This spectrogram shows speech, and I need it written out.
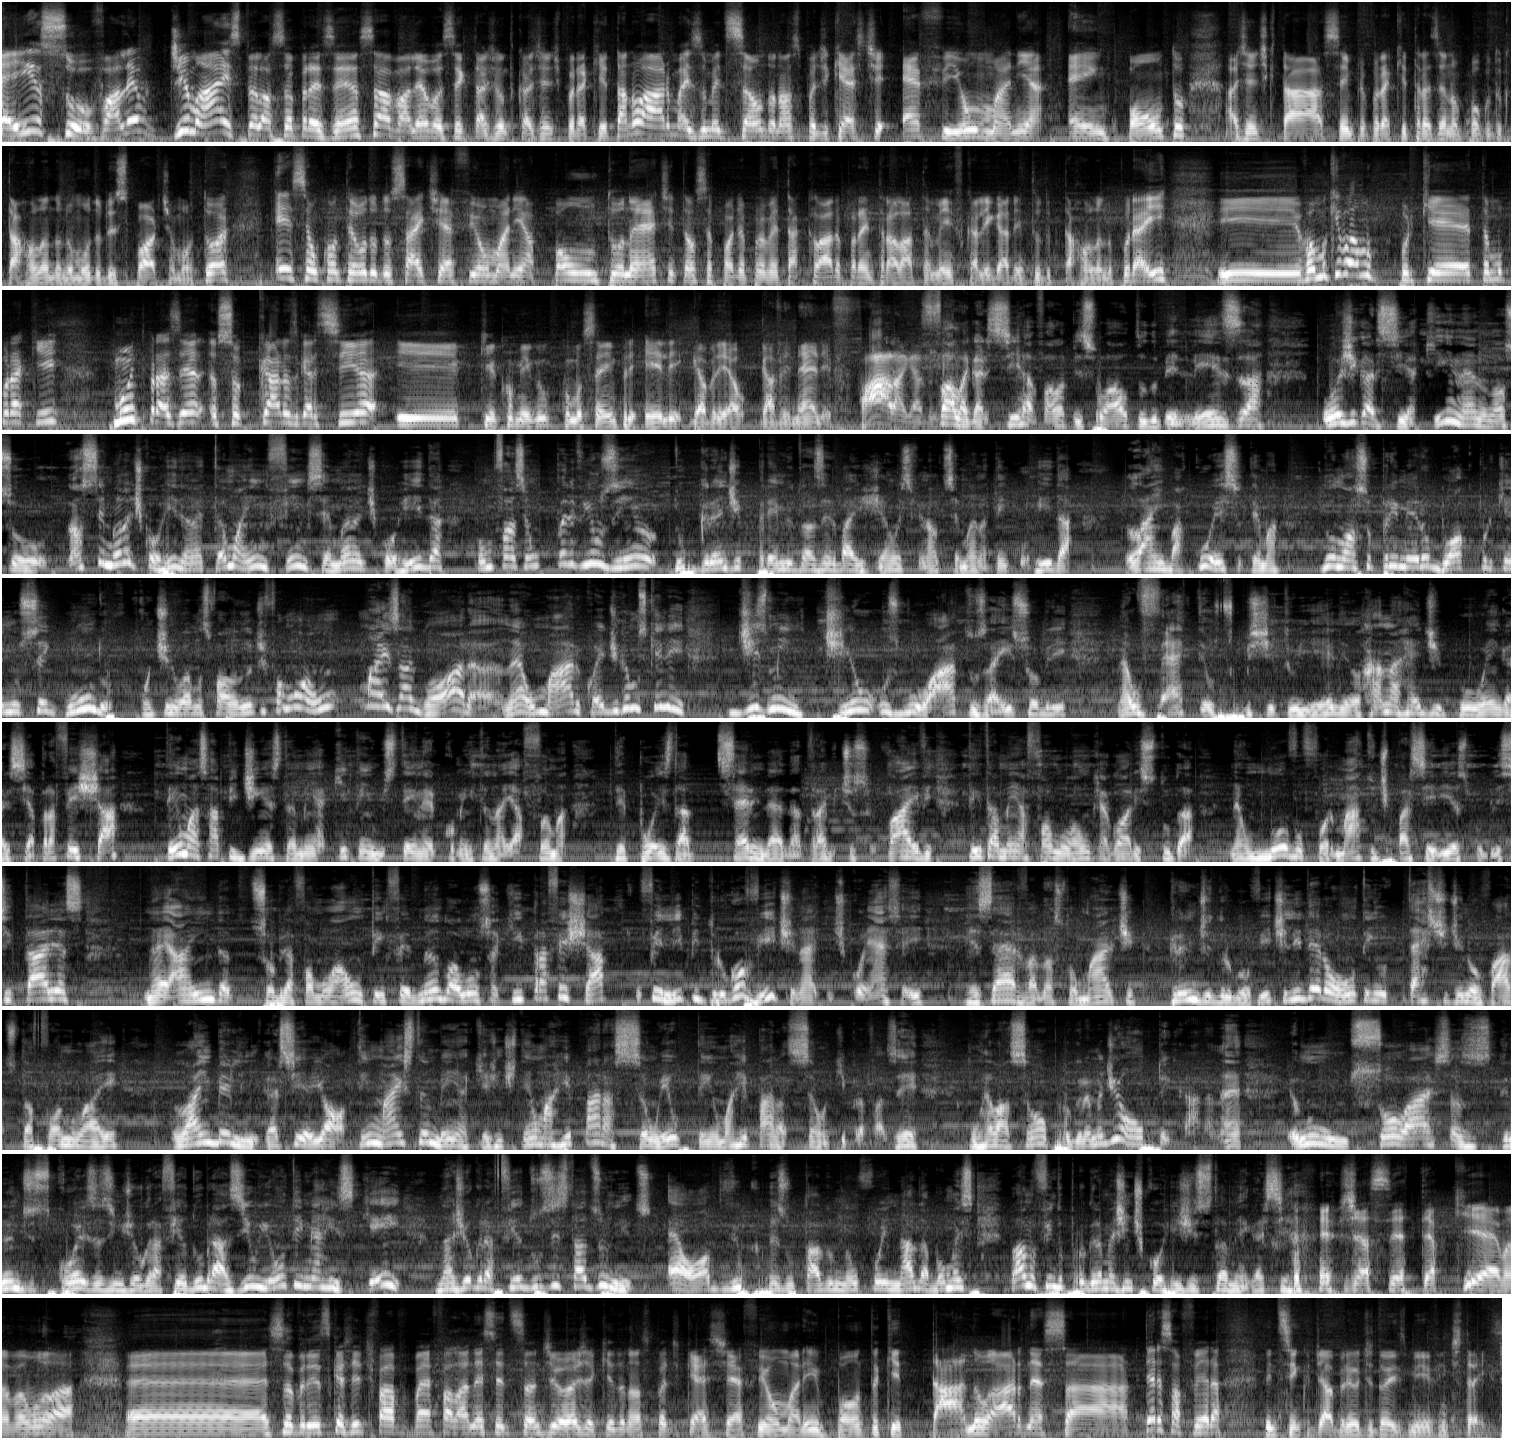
É isso, valeu demais pela sua presença, valeu você que tá junto com a gente por aqui. Tá no ar mais uma edição do nosso podcast F1 Mania em ponto. A gente que tá sempre por aqui trazendo um pouco do que tá rolando no mundo do esporte a motor. Esse é um conteúdo do site f1mania.net, então você pode aproveitar, claro, para entrar lá também, ficar ligado em tudo que tá rolando por aí. E vamos que vamos, porque estamos por aqui muito prazer, eu sou Carlos Garcia e aqui comigo, como sempre, ele, Gabriel Gavinelli. Fala, Gavinelli! Fala, Garcia, fala pessoal, tudo beleza? Hoje, Garcia, aqui, né, no nosso nossa semana de corrida, né? Tamo aí, enfim, semana de corrida. Vamos fazer um previewzinho do Grande Prêmio do Azerbaijão. Esse final de semana tem corrida lá em Baku. Esse é o tema do nosso primeiro bloco, porque no segundo continuamos falando de Fórmula 1, mas agora, né, o Marco aí, digamos que ele desmentiu os boatos aí sobre né, o Vettel substituir ele lá na Red Bull, hein, Garcia? Para fechar, tem umas rapidinhas também aqui, tem o Steiner comentando aí a fama depois da série né, da Drive to Survive, tem também a Fórmula 1 que agora estuda né, um novo formato de parcerias publicitárias, né, ainda sobre a Fórmula 1, tem Fernando Alonso aqui para fechar o Felipe Drogovic, né, a gente conhece aí, reserva da Aston Martin, grande Drogovic, liderou ontem o teste de novatos da Fórmula E lá em Berlim. Garcia, e ó, tem mais também aqui, a gente tem uma reparação, eu tenho uma reparação aqui para fazer com relação ao programa de ontem, cara, né? Eu não sou lá essas grandes coisas em geografia do Brasil e ontem me arrisquei na geografia dos Estados Unidos. É óbvio que o resultado não foi nada bom, mas lá no fim do programa a gente corrige isso também, Garcia. Eu já sei até o que é, mas vamos lá. É sobre isso que a gente vai falar nessa edição de hoje aqui do nosso podcast F1 Marinho Ponto, que tá no ar nessa terça-feira, 25 de abril de 2023.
